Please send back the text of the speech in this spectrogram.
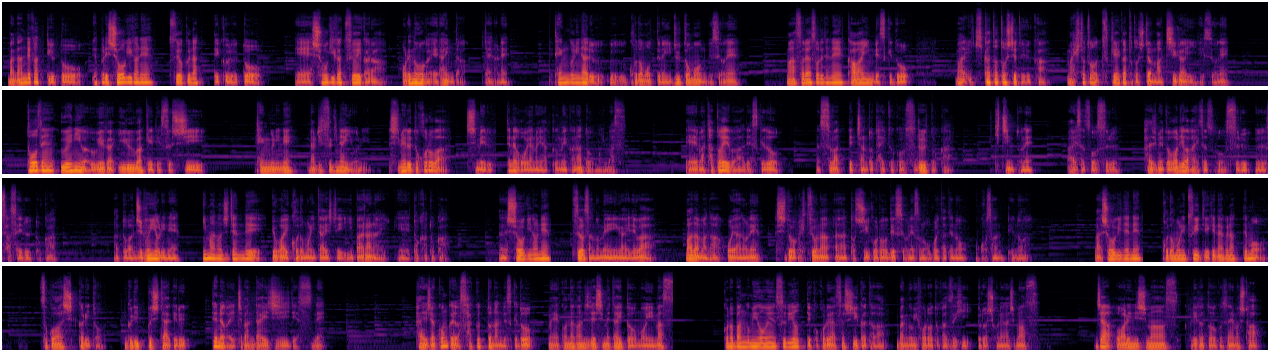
まあ、なんでかっていうと、やっぱり将棋がね、強くなってくると、えー、将棋が強いから俺の方が偉いんだ、みたいなね。天狗になる子供ってのはいると思うんですよね。まあそれはそれでね、可愛いんですけど、まあ生き方としてというか、まあ人との付き合い方としては間違いですよね。当然上には上がいるわけですし、天狗にね、なりすぎないように、締めるところは締めるってのが親の役目かなと思います。えー、まあ例えばですけど、座ってちゃんと対局をするとか、きちんとね、挨拶をする。始めと終わりは挨拶をする、させるとか、あとは自分よりね、今の時点で弱い子供に対して威張らない、えー、とかとか、将棋のね、強さの面以外では、まだまだ親のね、指導が必要な年頃ですよね、その覚えたてのお子さんっていうのは。まあ、将棋でね、子供についていけなくなっても、そこはしっかりとグリップしてあげるっていうのが一番大事ですね。はい、じゃあ今回はサクッとなんですけど、えー、こんな感じで締めたいと思います。この番組を応援するよっていう心優しい方は番組フォローとかぜひよろしくお願いします。じゃあ終わりにします。ありがとうございました。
